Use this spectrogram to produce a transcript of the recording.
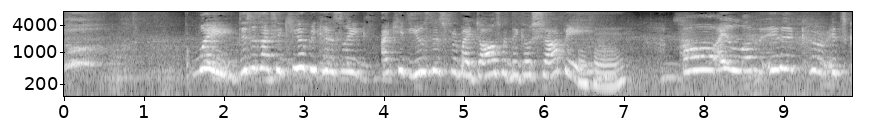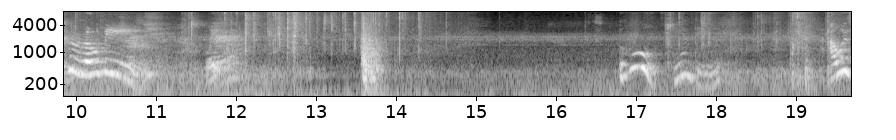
Wait, this is actually cute because like I can use this for my dolls when they go shopping. Mhm. Oh, I love it. It- It's Kuromi. Wait. Ooh, candy. I was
